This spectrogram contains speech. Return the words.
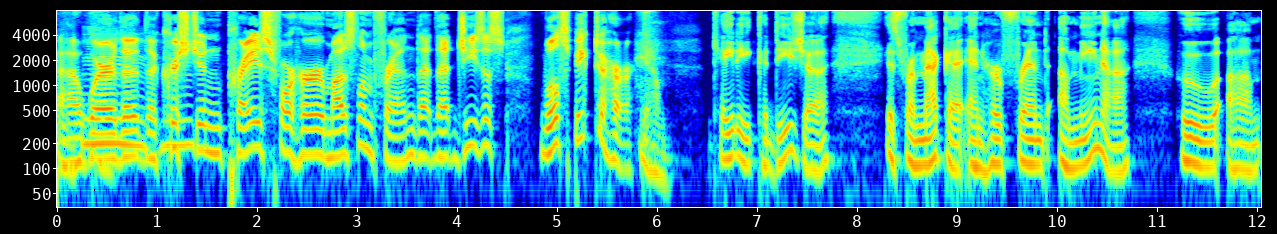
uh, where mm-hmm. the, the mm-hmm. Christian prays for her Muslim friend that, that Jesus will speak to her. Yeah. Katie Khadijah is from Mecca, and her friend Amina, who um,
